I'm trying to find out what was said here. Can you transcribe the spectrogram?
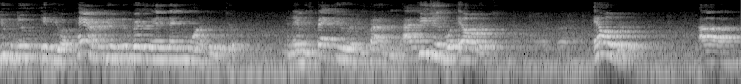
You can do, if you're a parent, you can do virtually anything you want to do with children. And they respect you and respond to you. Our teachers were elders. Elders. Uh,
